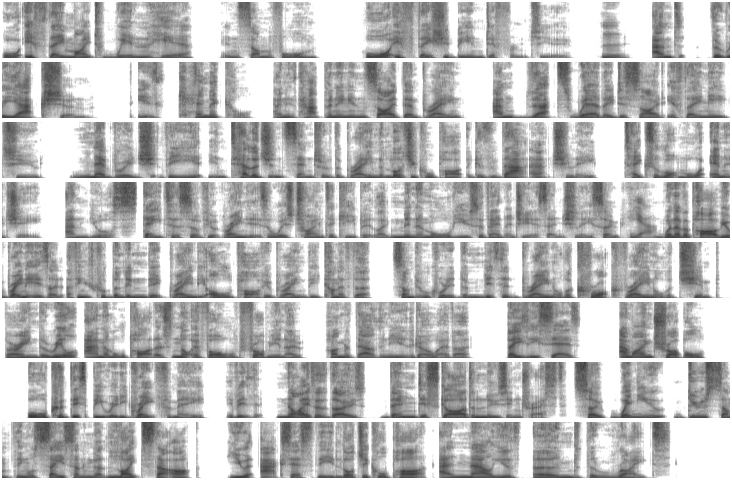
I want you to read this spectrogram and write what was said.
or if they might win here in some form or if they should be indifferent to you. Mm. And the reaction is chemical and it's happening inside their brain and that's where they decide if they need to leverage the intelligence center of the brain, the logical part, because that actually takes a lot more energy. And your status of your brain is always trying to keep it like minimal use of energy, essentially. So, yeah. whenever part of your brain is, I, think it's called the limbic brain, the old part of your brain, the kind of the some people call it the lizard brain or the croc brain or the chimp brain, the real animal part that's not evolved from, you know, 100,000 years ago or whatever basically says, Am I in trouble? Or could this be really great for me? If it's neither of those, then discard and lose interest. So when you do something or say something that lights that up, you access the logical part, and now you've earned the right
